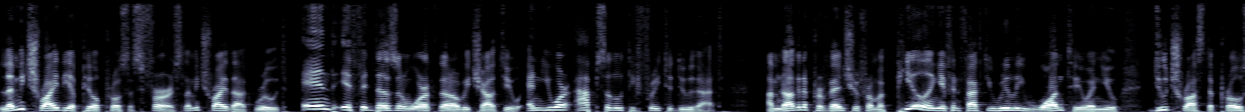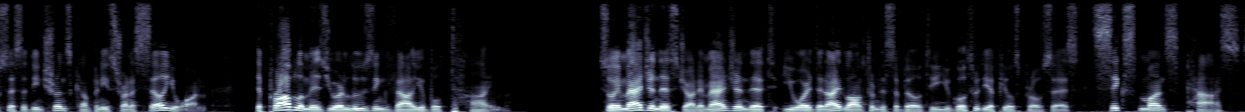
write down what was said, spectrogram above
let me try the appeal process first. Let me try that route. And if it doesn't work, then I'll reach out to you. And you are absolutely free to do that. I'm not going to prevent you from appealing if in fact you really want to and you do trust the process that the insurance company is trying to sell you on. The problem is you are losing valuable time. So imagine this, John. Imagine that you are denied long-term disability. You go through the appeals process. Six months pass.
